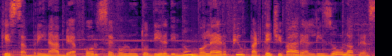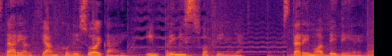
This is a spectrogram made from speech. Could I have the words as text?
Che Sabrina abbia forse voluto dire di non voler più partecipare all'Isola per stare al fianco dei suoi cari, in primis sua figlia. Staremo a vedere.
